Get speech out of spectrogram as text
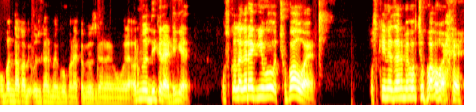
वो बंदा कभी उस घर में घूम रहा है, कभी उस घर में घूम रहा है। और मुझे दिख रहा है, ठीक है? उसको लग रहा है कि वो छुपा हुआ है। उसकी नज़र में वो छुपा हुआ है।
